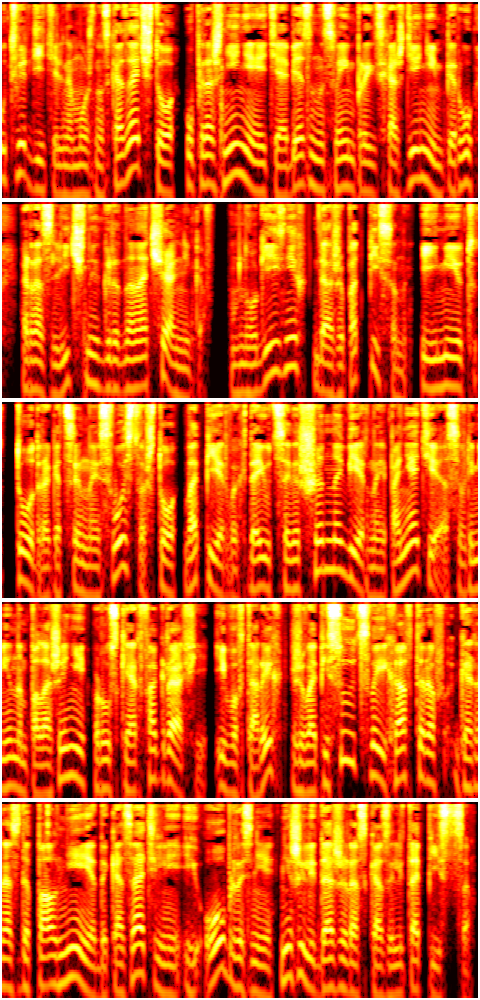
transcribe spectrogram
Утвердительно можно сказать, что упражнения эти обязаны своим происхождением перу различных градоначальников. Многие из них даже подписаны и имеют то драгоценное свойство, что, во-первых, дают совершенно верное понятие о современном положении русской орфографии, и, во-вторых, живописуют своих авторов гораздо полнее, доказательнее и образнее, нежели даже рассказы летописца.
